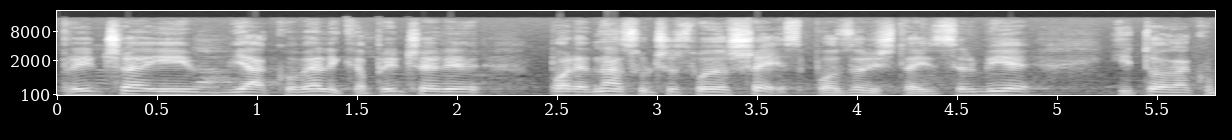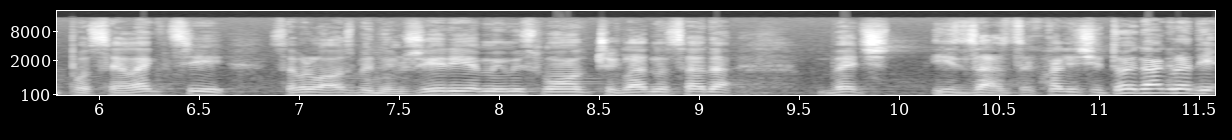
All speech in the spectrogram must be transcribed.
priča i jako velika priča, jer je pored nas učestvojio šest pozorišta iz Srbije i to onako po selekciji sa vrlo ozbiljnim žirijem i mi smo očigledno sada već i zahvaljujući toj nagradi,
